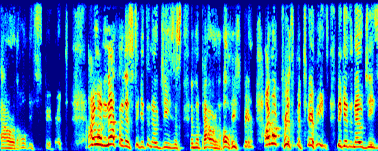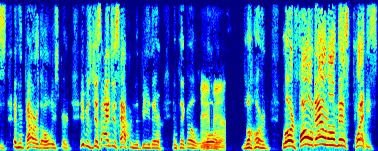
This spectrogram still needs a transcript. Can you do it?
power of the Holy Spirit. I want Methodists to get to know Jesus and the power of the Holy Spirit. I want Presbyterians to get to know Jesus and the power of the Holy Spirit. It was just, I just happened to be there and think, oh, Amen. Lord, Lord, Lord, fall down on this place.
